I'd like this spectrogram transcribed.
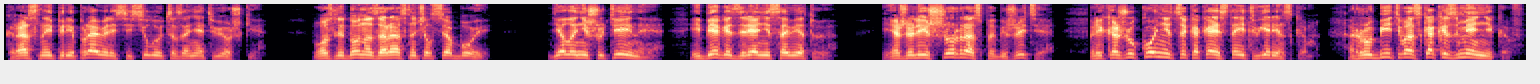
Красные переправились и силуются занять вешки. Возле Дона за раз начался бой. Дело не шутейное, и бегать зря не советую. Ежели еще раз побежите, прикажу коннице, какая стоит в Еренском, рубить вас, как изменников.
